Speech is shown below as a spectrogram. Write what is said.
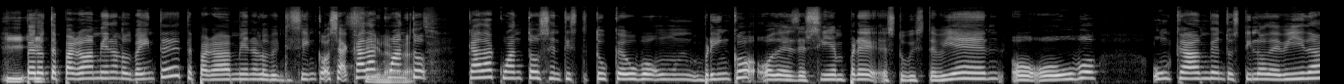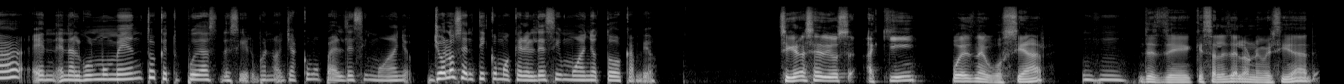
Y, Pero y- te pagaban bien a los 20, te pagaban bien a los 25. O sea, cada Sí, cuánto, verdad. cada cuánto sentiste tú que hubo un brinco o desde siempre estuviste bien o, o hubo un cambio en tu estilo de vida en, en algún momento que tú puedas decir, bueno, ya como para el décimo año. Yo lo sentí como que en el décimo año todo cambió. Sí, gracias a Dios, aquí puedes negociar desde que sales de la universidad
